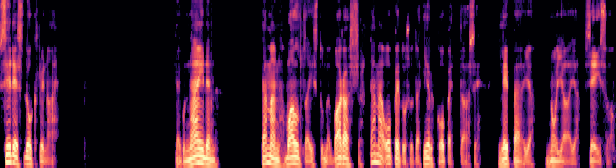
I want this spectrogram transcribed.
sedes doctrinae. Ja kun näiden tämän valtaistumen varassa, tämä opetus, jota kirkko opettaa, se lepää ja nojaa ja seisoo.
